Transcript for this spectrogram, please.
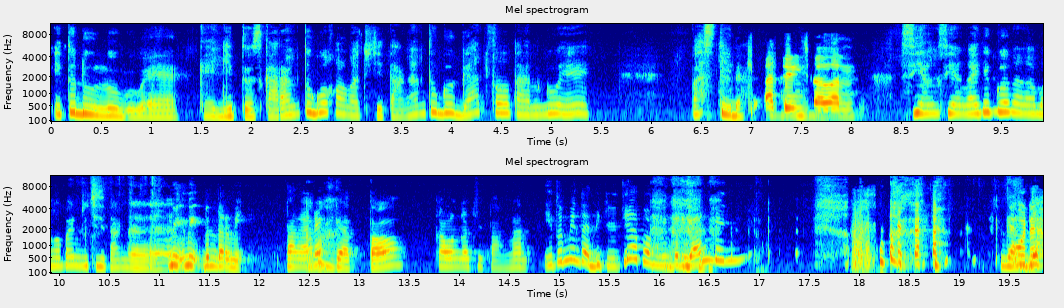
itu dulu gue kayak gitu. Sekarang tuh gue kalau nggak cuci tangan tuh gue gatel tangan gue. Pasti dah. Ada yang jalan. Siang-siang aja gue nggak ngapa-ngapain gue cuci tangan. mi, mi bentar mi tangannya Apa? gatel kalau nggak cuci tangan itu minta dicuci apa minta digandeng Enggak, Udah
